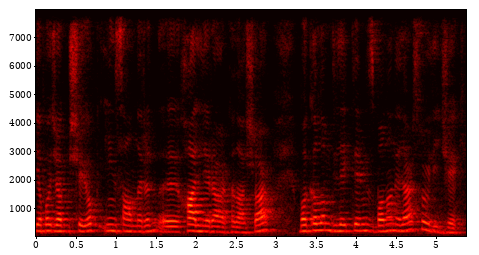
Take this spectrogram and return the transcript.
Yapacak bir şey yok. İnsanların e, halleri arkadaşlar. Bakalım dilekleriniz bana neler söyleyecek.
